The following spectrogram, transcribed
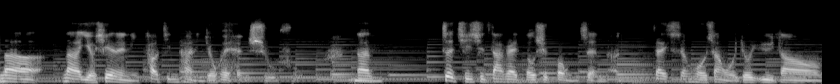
那那有些人你靠近他，你就会很舒服。那这其实大概都是共振啊。在生活上，我就遇到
